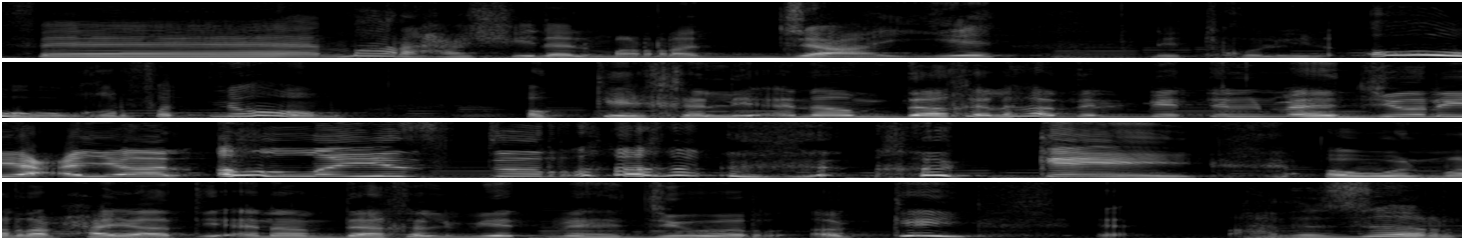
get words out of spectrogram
فما راح اشيله المرة الجاية. ندخل هنا. أوه غرفة نوم. okay خلي أنام داخل هذا البيت المهجور يا عيال. الله يستر. okay. أول مرة بحياتي أنام داخل بيت مهجور. okay. هذا زر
